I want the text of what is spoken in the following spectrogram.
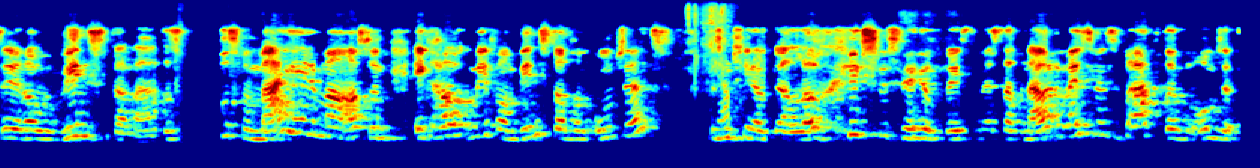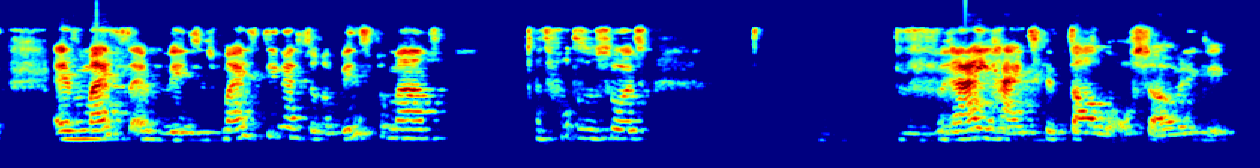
euro winst per maand. Dat voelt voor mij helemaal als een. Ik hou ook meer van winst dan van omzet. Dat is misschien ook wel logisch. Misschien de meeste mensen dat nou, de meeste mensen praten over omzet. En voor mij is het even winst. Dus voor mij is 10.000 euro winst per maand. het voelt als een soort vrijheidsgetal of zo. Ik, ik,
